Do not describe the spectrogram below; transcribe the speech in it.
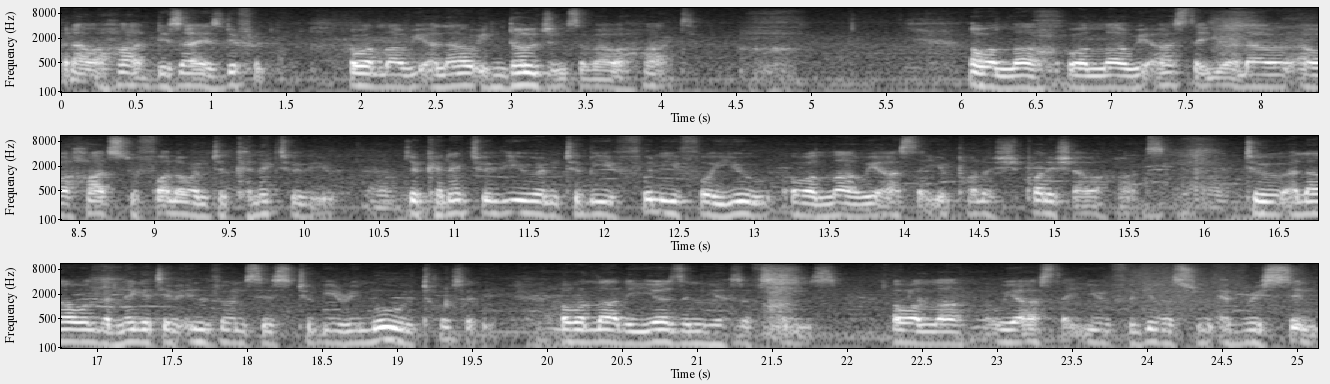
but our heart desires differently. Oh Allah, we allow indulgence of our heart. Oh Allah, oh Allah, we ask that you allow our hearts to follow and to connect with you, to connect with you and to be fully for you. Oh Allah, we ask that you polish, polish our hearts, to allow all the negative influences to be removed totally. Oh Allah, the years and years of sins. Oh Allah, we ask that you forgive us from every sin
